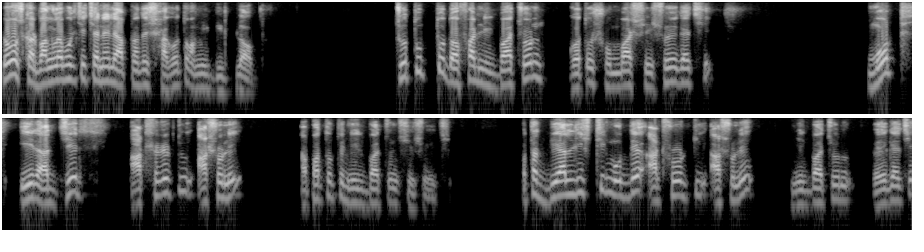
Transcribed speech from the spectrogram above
নমস্কার, বাংলা বলছি চ্যানেলে আপনাদের স্বাগত, আমি বিপ্লব। চতুর্থ দফার নির্বাচন গত সোমবার শেষ হয়ে গেছে। মোট এ রাজ্যের আঠারোটি আসনে আপাতত নির্বাচন শেষ হয়েছে। অর্থাৎ বিয়াল্লিশটির মধ্যে আঠারোটি আসনে নির্বাচন হয়ে গেছে।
